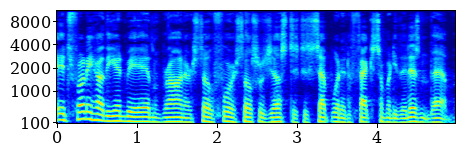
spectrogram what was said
it's funny how the NBA and LeBron are so for social justice, except when it affects somebody that isn't them.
